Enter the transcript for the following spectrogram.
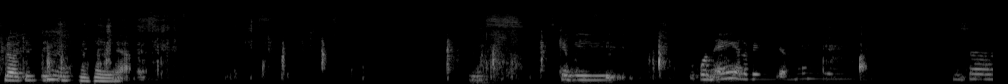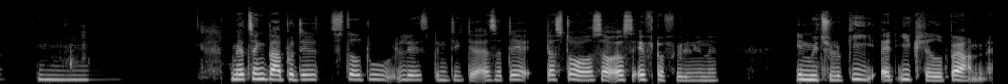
flotte ved mm-hmm. Ja. Yes. Skal vi runde af, eller vil I have så... Mm. Men jeg tænker bare på det sted, du læste, Benedikte. Altså det, der står så også efterfølgende en mytologi at iklæde børnene.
